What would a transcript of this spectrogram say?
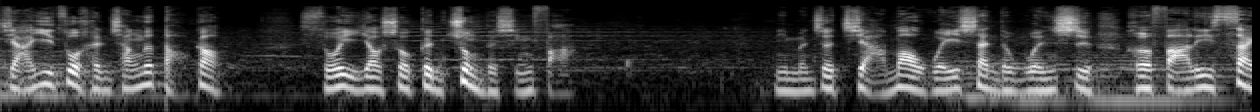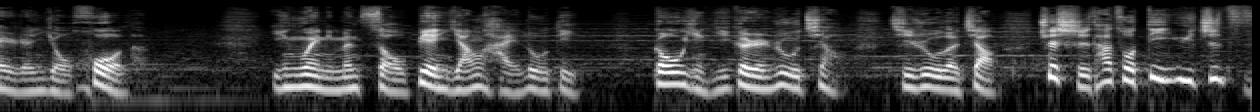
假意做很长的祷告，所以要受更重的刑罚。你们这假冒为善的文士和法利赛人有祸了，因为你们走遍洋海陆地，勾引一个人入教，既入了教，却使他做地狱之子，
